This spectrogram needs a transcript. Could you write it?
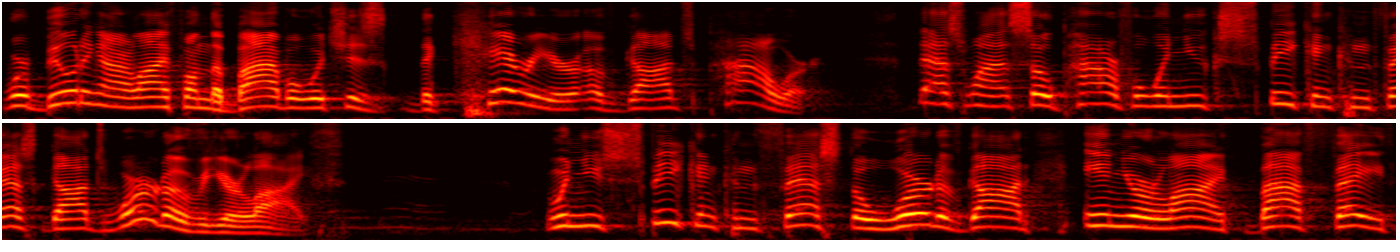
We're building our life on the Bible, which is the carrier of God's power. That's why it's so powerful when you speak and confess God's word over your life. When you speak and confess the Word of God in your life by faith,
